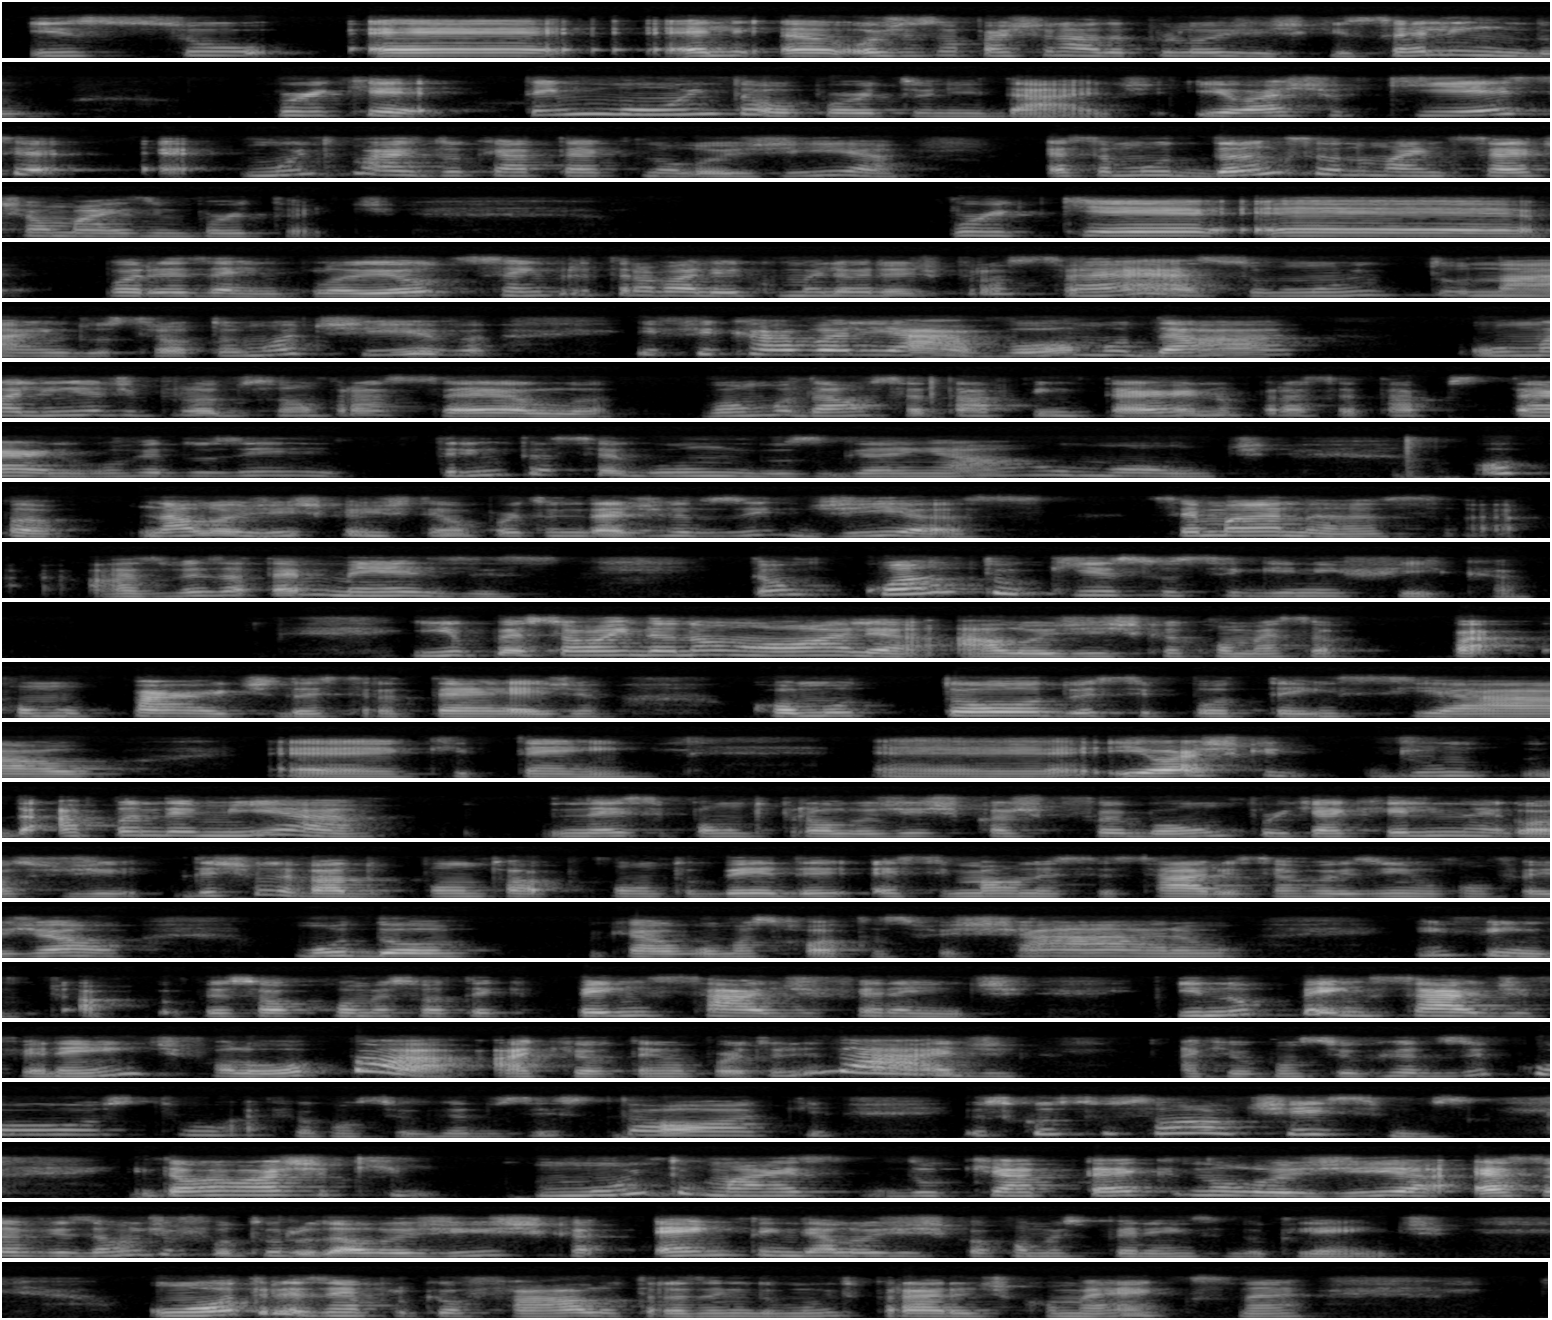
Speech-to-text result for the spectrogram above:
isso é, é, é hoje eu sou apaixonada por logística, isso é lindo, porque tem muita oportunidade. E eu acho que esse é, é muito mais do que a tecnologia, essa mudança no mindset é o mais importante. Porque é, por exemplo, eu sempre trabalhei com melhoria de processo, muito na indústria automotiva, e ficava ali, ah, vou mudar uma linha de produção para célula, vou mudar um setup interno para setup externo, vou reduzir 30 segundos, ganhar um monte. Opa, na logística a gente tem a oportunidade de reduzir dias, semanas, às vezes até meses. Então, quanto que isso significa? E o pessoal ainda não olha a logística como, essa, como parte da estratégia, como todo esse potencial é, que tem. É, eu acho que um, a pandemia, nesse ponto para a logística, acho que foi bom, porque aquele negócio de deixa eu levar do ponto A para o ponto B, esse mal necessário, esse arrozinho com feijão, mudou, porque algumas rotas fecharam. Enfim, o pessoal começou a ter que pensar diferente. E no pensar diferente, falou: opa, aqui eu tenho oportunidade, aqui eu consigo reduzir custo, aqui eu consigo reduzir estoque. E os custos são altíssimos. Então, eu acho que muito mais do que a tecnologia, essa visão de futuro da logística é entender a logística como experiência do cliente. Um outro exemplo que eu falo, trazendo muito para a área de Comex, né?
